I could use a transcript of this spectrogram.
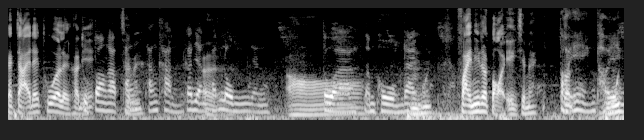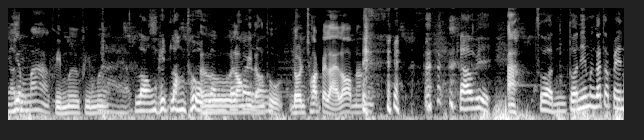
กระจายได้ทั่วเลยคราวถูนี้กต้องครับใช่ทั้งไหมทั้งคันก็ยันเออพัดลมยันอ๋อตัวลำโพงได้หมด ไฟนี่เราต่อเองใช่ไหมต่อเองต่อเองโยครับ เยี่ยมมากฝีมือฝีมือได้ครับลองผิดลองถูกเออลองค่ยๆผิดลองถูกโดนช็อตไปหลายรอบนะเนี่ยครับพี่ อะ ส่วนตัวนี้มันก็จะเป็น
